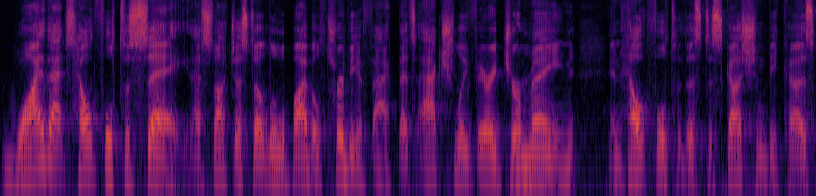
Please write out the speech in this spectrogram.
Why that's helpful to say, that's not just a little Bible trivia fact, that's actually very germane and helpful to this discussion because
